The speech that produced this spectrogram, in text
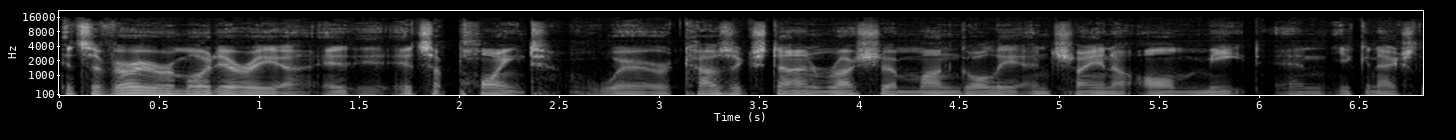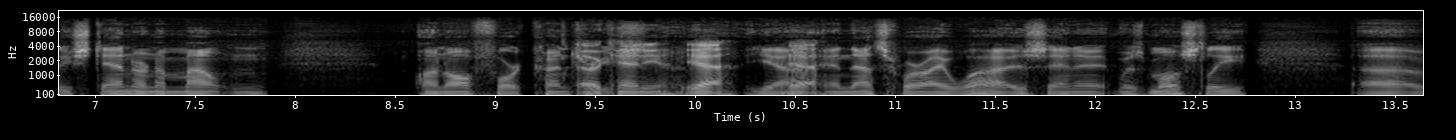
it's a very remote area. It, it- it's a point where Kazakhstan, Russia, Mongolia, and China all meet, and you can actually stand on a mountain on all four countries. Oh, can you? Yeah, yeah, yeah. and that's where I was, and it was mostly. Uh,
